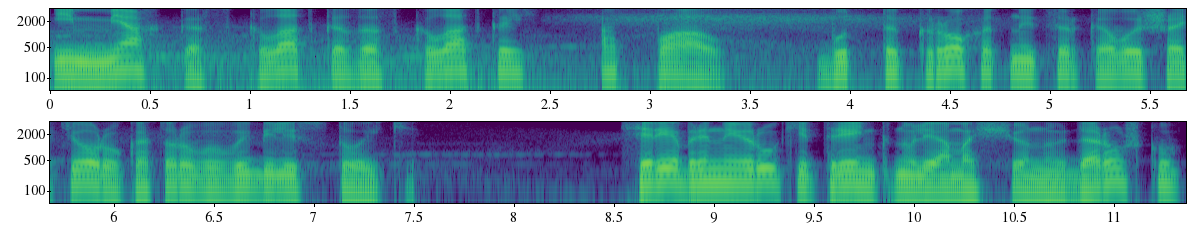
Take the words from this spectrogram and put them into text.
и мягко, складка за складкой, опал, будто крохотный цирковой шатер, у которого выбили стойки. Серебряные руки тренькнули о мощенную дорожку,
